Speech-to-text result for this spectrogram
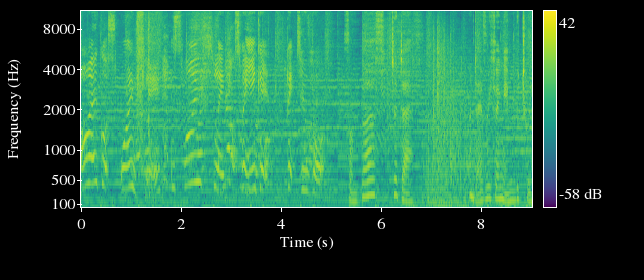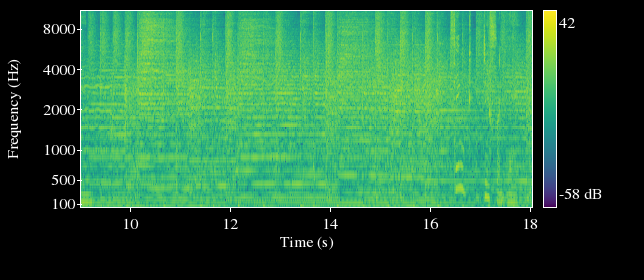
I got swine flu, and swine flu is when you get a bit too hot. From birth to death, and everything in between. Think differently.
